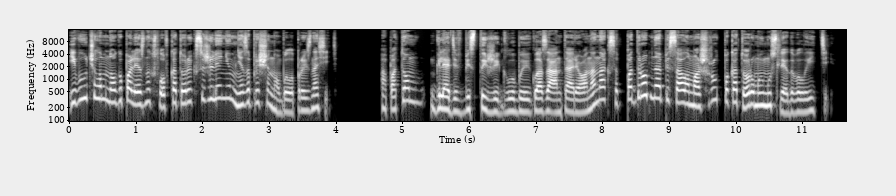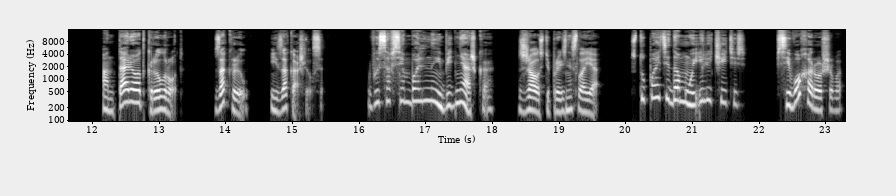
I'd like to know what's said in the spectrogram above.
и выучила много полезных слов, которые, к сожалению, мне запрещено было произносить. А потом, глядя в бесстыжие голубые глаза Антарио Ананакса, подробно описала маршрут, по которому ему следовало идти. Антарио открыл рот, закрыл и закашлялся. «Вы совсем больны, бедняжка», — с жалостью произнесла я. «Ступайте домой и лечитесь. Всего хорошего».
